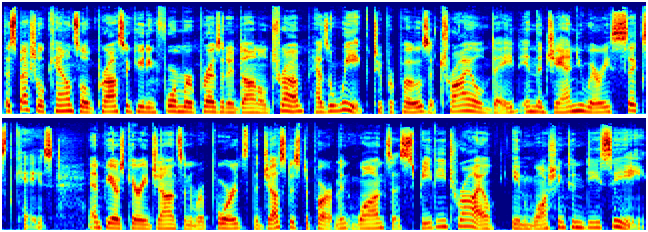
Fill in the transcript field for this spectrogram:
The special counsel prosecuting former President Donald Trump has a week to propose a trial date in the January 6th case. NPR's Carrie Johnson reports the Justice Department wants a speedy trial in Washington, D.C.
